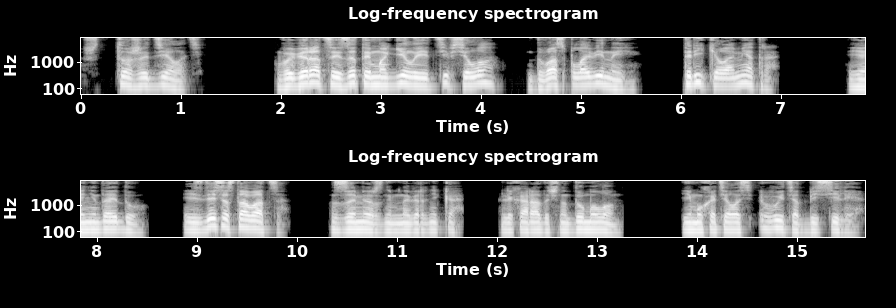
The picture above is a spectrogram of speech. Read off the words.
Что же делать? Выбираться из этой могилы и идти в село? Два с половиной, три километра. Я не дойду. И здесь оставаться. Замерзнем наверняка. Лихорадочно думал он. Ему хотелось выйти от бессилия.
